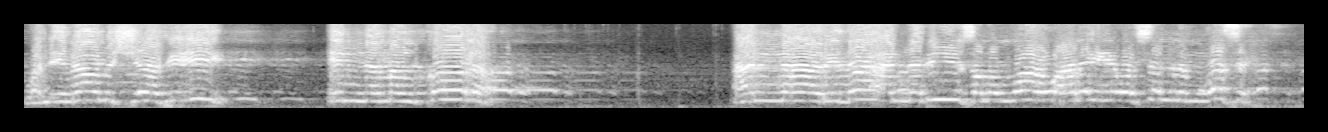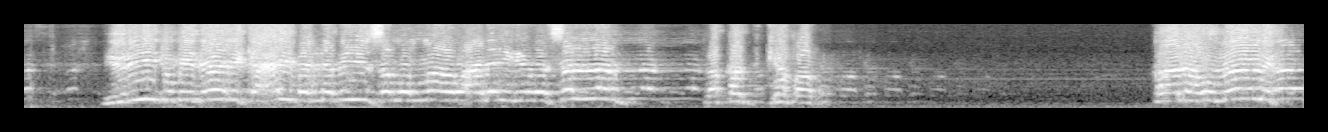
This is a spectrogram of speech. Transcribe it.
والإمام الشافعي إن من قال أن رداء النبي صلى الله عليه وسلم وسخ يريد بذلك عيب النبي صلى الله عليه وسلم فقد كفر قاله مالك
